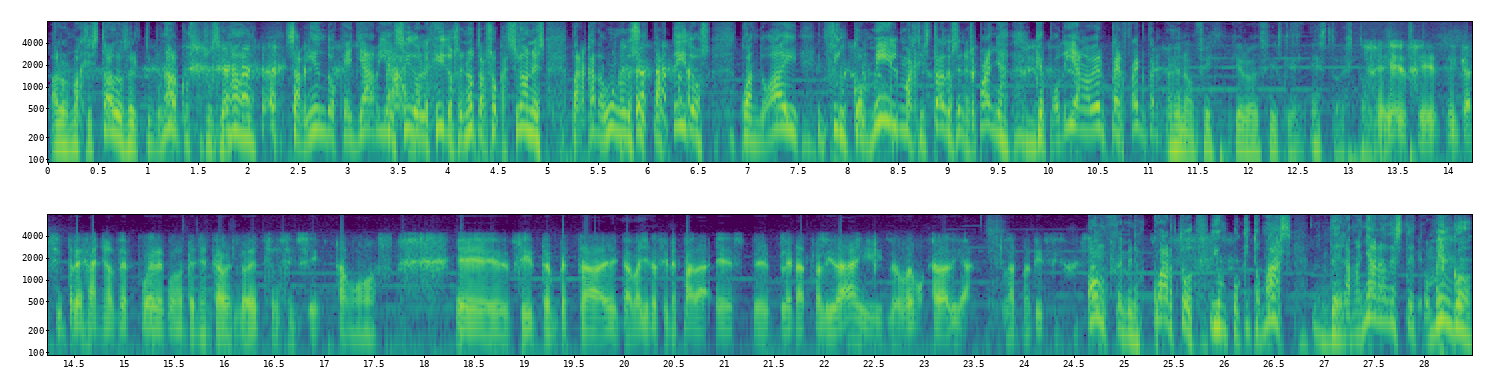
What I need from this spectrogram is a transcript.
a los magistrados del Tribunal Constitucional sabiendo que ya habían sido elegidos en otras ocasiones para cada uno de sus partidos, cuando hay 5.000 magistrados en España que podían haber perfectamente... Bueno, en fin, quiero decir que esto es todo. Sí, sí, casi tres años después de cuando tenían que haberlo hecho, sí, sí, estamos eh, sí, Tempestad, eh, Caballero sin Espada es de plena actualidad y lo vemos cada día, las noticias. 11 menos cuarto y un poquito más de la mañana de este domingo.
